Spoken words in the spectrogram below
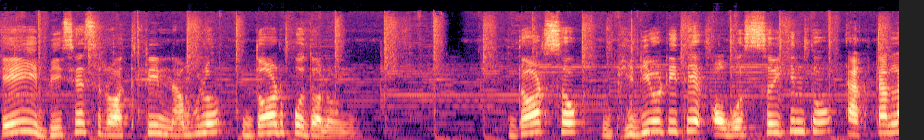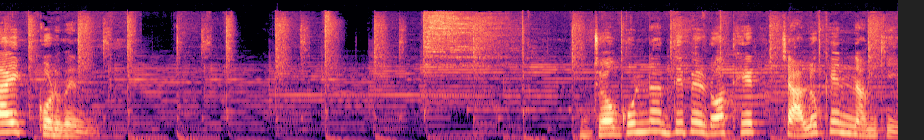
এই বিশেষ রথটির নাম হলো দর্পদলন। দর্শক, ভিডিওটিতে অবশ্যই কিন্তু একটা লাইক করবেন। জগন্নাথ দেবের রথের চালকের নাম কি?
